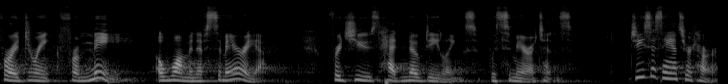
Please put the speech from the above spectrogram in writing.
for a drink from me, a woman of Samaria? For Jews had no dealings with Samaritans. Jesus answered her,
